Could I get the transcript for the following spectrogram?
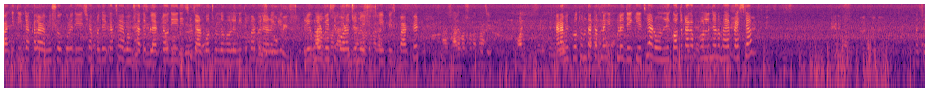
বাকি তিনটা কালার আমি শো করে দিয়েছি আপনাদের কাছে এবং সাথে ব্ল্যাকটাও দিয়ে দিচ্ছি যার পছন্দ হলে নিতে পারবেন আর এগুলি রেগুলার বেসে পরার জন্য এইসব থ্রি পিস পারফেক্ট আর আমি প্রথম তারটা আপনাকে খুলে দেখিয়েছি আর অনলি কত টাকা বললেন জানো ভাইয়া প্রাইসটা আচ্ছা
